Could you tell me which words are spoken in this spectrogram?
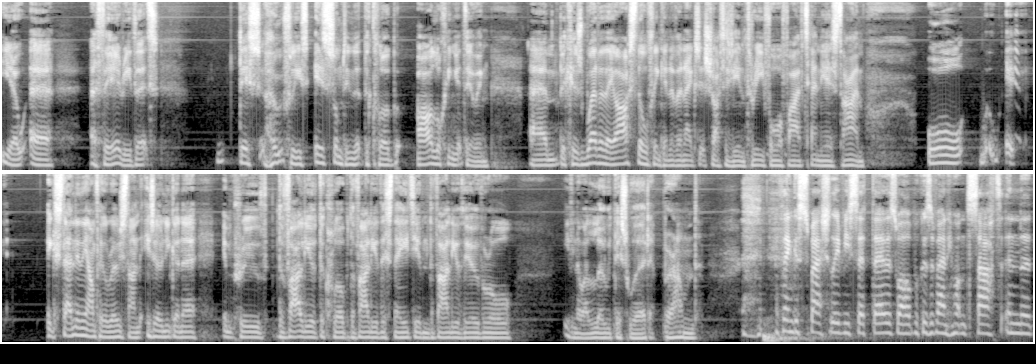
you know, a, a theory that this hopefully is something that the club are looking at doing. Um, because whether they are still thinking of an exit strategy in three, four, five, ten years' time, all it, extending the Anfield Road stand is only going to improve the value of the club, the value of the stadium, the value of the overall, even though I load this word, brand. I think especially if you sit there as well, because if anyone sat in the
